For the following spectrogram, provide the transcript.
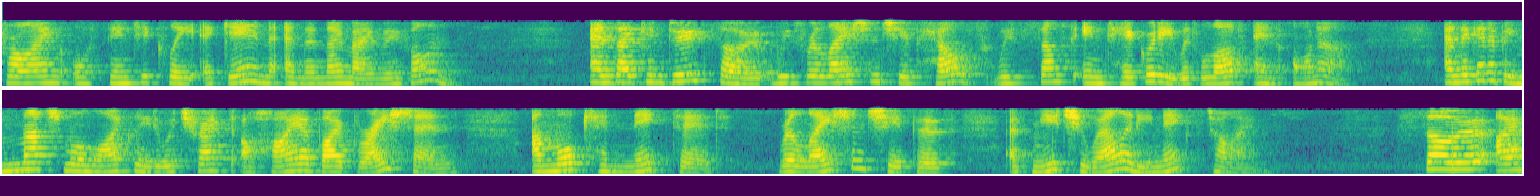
trying authentically again and then they may move on. And they can do so with relationship health, with self integrity, with love and honor. And they're going to be much more likely to attract a higher vibration, a more connected relationship of, of mutuality next time. So I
